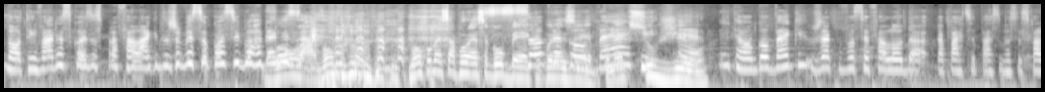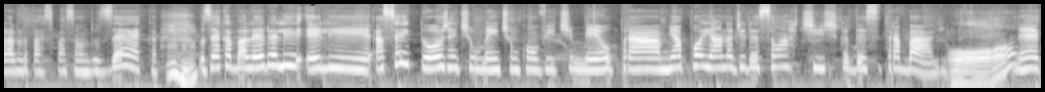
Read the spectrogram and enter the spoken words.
não, tem várias coisas para falar aqui, deixa eu ver se eu consigo organizar. Vamos lá, vamos, vamos começar por essa Go Back, Sobre por exemplo. Back, Como é que surgiu? É, então, o Go Back, já que você falou da, da participação, vocês falaram da participação do Zeca, uhum. o Zeca Baleiro, ele, ele aceitou gentilmente um convite meu para me apoiar na direção artística desse trabalho. Oh. Né?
